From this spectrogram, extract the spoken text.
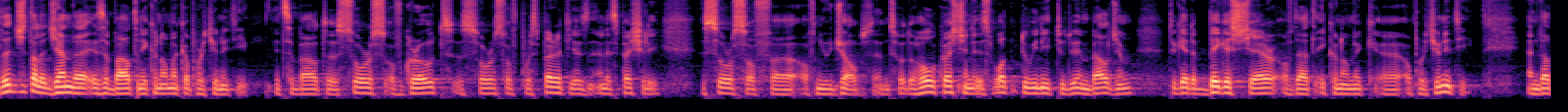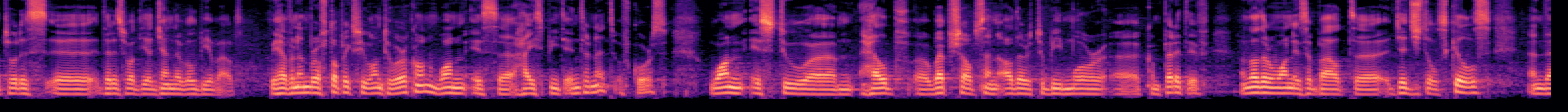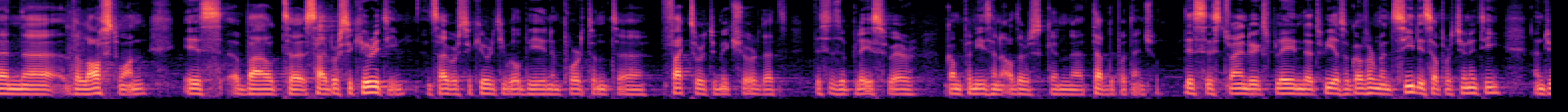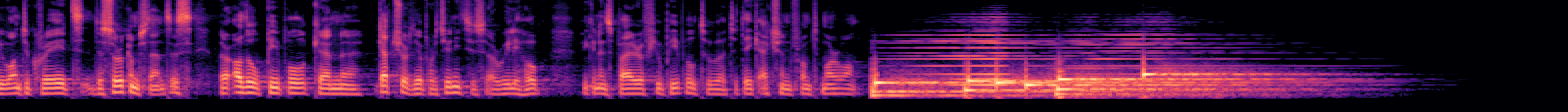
The digital agenda is about an economic opportunity. It's about a source of growth, a source of prosperity, and especially a source of, uh, of new jobs. And so the whole question is, what do we need to do in Belgium to get the biggest share of that economic uh, opportunity? And that, what is, uh, that is what the agenda will be about. We have a number of topics we want to work on. One is uh, high-speed internet, of course. One is to um, help uh, web shops and other to be more uh, competitive. Another one is about uh, digital skills. And then uh, the last one is about uh, cybersecurity. And cybersecurity will be an important factor to make sure that this is a place where companies and others can tap the potential. This is trying to explain that we as a government see this opportunity and we want to create the circumstances where other people can uh, capture the opportunities. I really hope we can inspire a few people to, uh, to take action from tomorrow on.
